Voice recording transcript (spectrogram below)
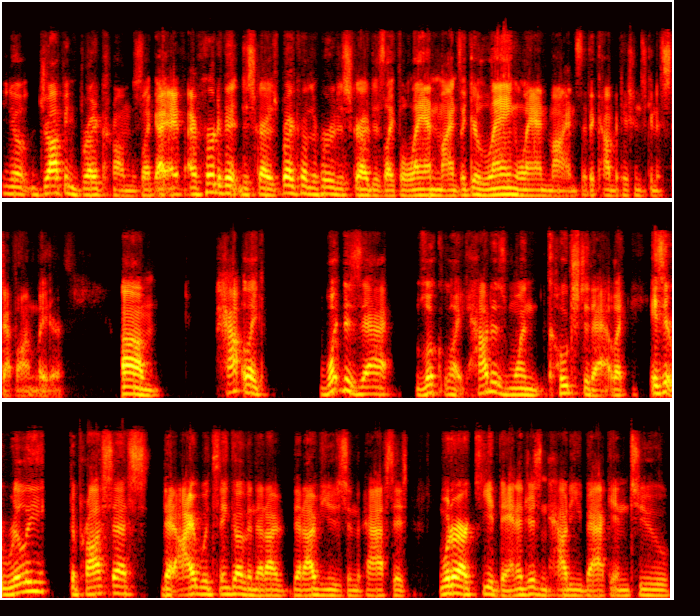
you know dropping breadcrumbs, like I, I've heard of it described as breadcrumbs. I've heard it described as like landmines, like you're laying landmines that the competition is going to step on later. Um, how like what does that look like? How does one coach to that? Like, is it really the process that I would think of and that I've that I've used in the past is what are our key advantages and how do you back into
